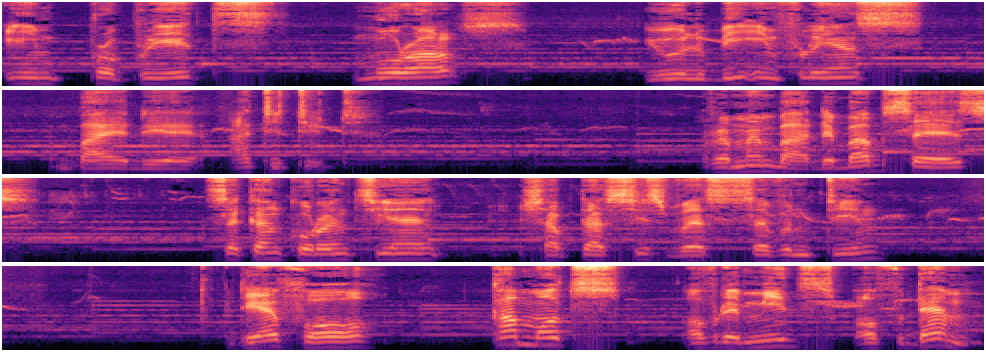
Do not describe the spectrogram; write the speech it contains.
inappropriate morals, you will be influenced by their attitude. Remember, the Bible says, 2 Corinthians chapter 6 verse 17, Therefore, come out of the midst of them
